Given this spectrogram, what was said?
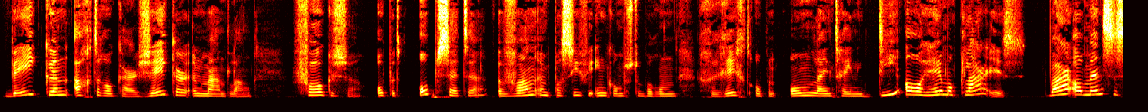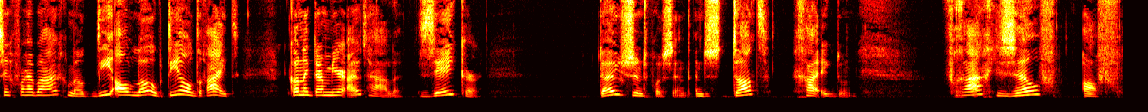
weken achter elkaar, zeker een maand lang, focussen op het opzetten van een passieve inkomstenbron gericht op een online training die al helemaal klaar is. Waar al mensen zich voor hebben aangemeld, die al loopt, die al draait. Kan ik daar meer uithalen? Zeker. Duizend procent. En dus dat ga ik doen. Vraag jezelf af.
